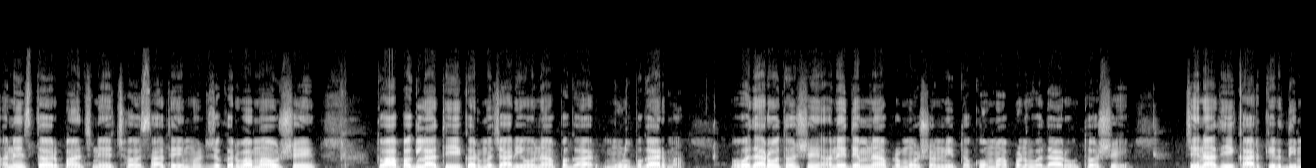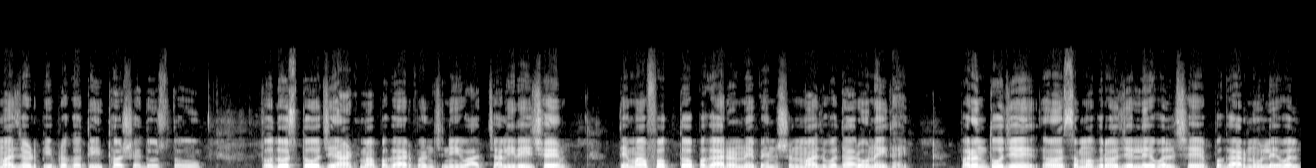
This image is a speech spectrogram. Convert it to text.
અને સ્તર પાંચને છ સાથે મર્જ કરવામાં આવશે. તો આ પગલાંથી કર્મચારીઓના પગાર, મૂળ પગારમાં વધારો થશે અને તેમના પ્રમોશનની તકોમાં પણ વધારો થશે. જેનાથી કારકિર્દીમાં ઝડપી પ્રગતિ થશે, દોસ્તો. તો દોસ્તો, જે આઠમા પગાર પંચની વાત ચાલી રહી છે, તેમાં ફક્ત પગાર અને પેન્શનમાં જ વધારો નહીં થાય. પરંતુ જે સમગ્ર જે લેવલ છે, પગારનું લેવલ,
